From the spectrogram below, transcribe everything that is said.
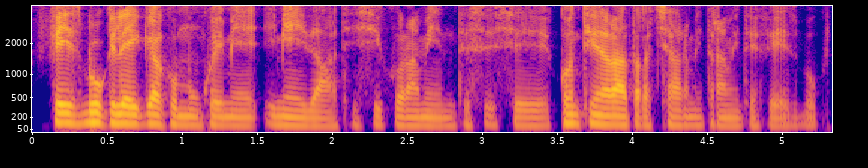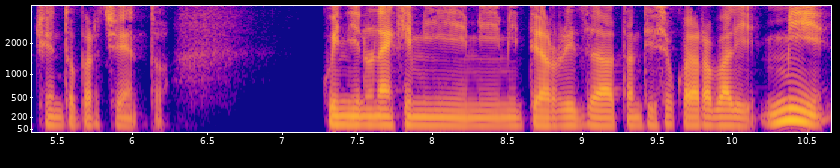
Facebook legga comunque i miei, i miei dati sicuramente, se, se continuerà a tracciarmi tramite Facebook 100% quindi non è che mi, mi, mi terrorizza tantissimo quella roba lì. Mi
